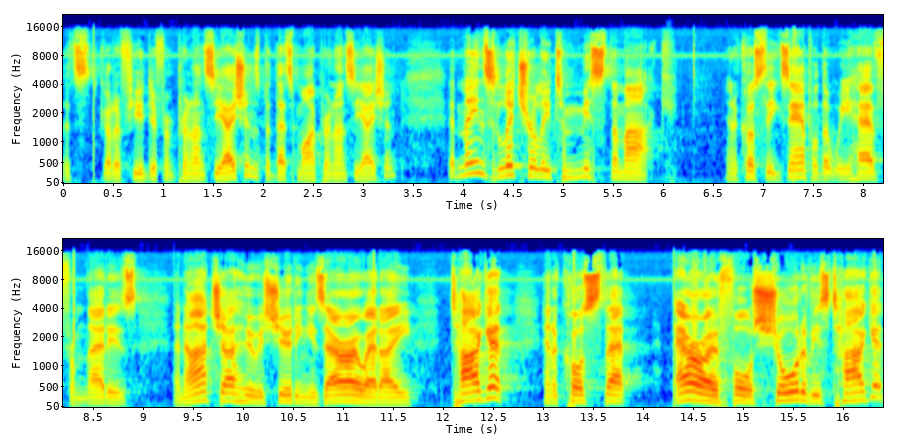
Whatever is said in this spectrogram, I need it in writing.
it's got a few different pronunciations, but that's my pronunciation. It means literally to miss the mark. And of course, the example that we have from that is an archer who is shooting his arrow at a target, and of course, that arrow falls short of his target,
